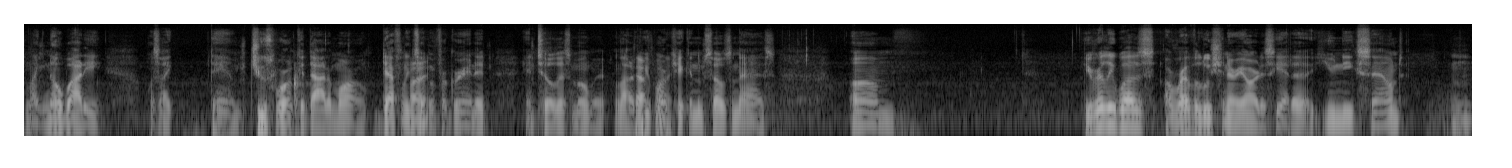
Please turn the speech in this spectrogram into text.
Like nobody was like, "Damn, Juice Wrld could die tomorrow." Definitely took Right. him for granted until this moment. A lot of people are kicking themselves in the ass. Um, he really was a revolutionary artist. He had a unique sound. Mhm.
